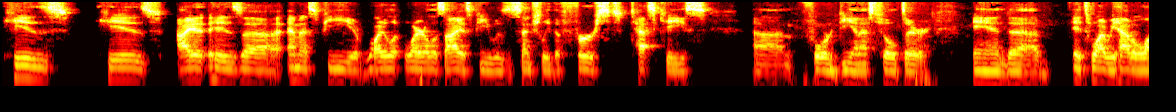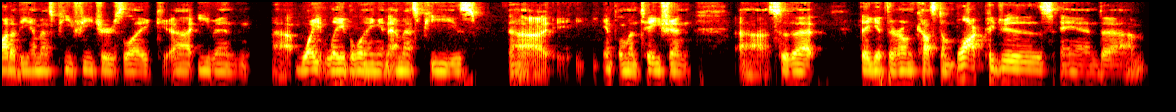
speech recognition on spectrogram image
his his his MSP wireless ISP was essentially the first test case um, for DNS filter, and uh, it's why we have a lot of the MSP features like uh, even uh, white labeling and MSPs uh, implementation, uh, so that they get their own custom block pages and um,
